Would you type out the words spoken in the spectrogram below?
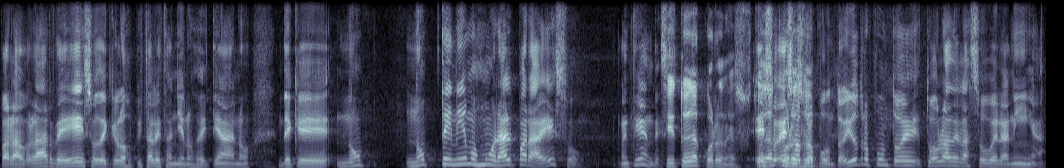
para hablar de eso, de que los hospitales están llenos de haitianos, de que no no tenemos moral para eso. ¿Me entiendes? Sí, estoy de acuerdo en eso. eso es otro punto. Y otro punto es, tú hablas de la soberanía.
